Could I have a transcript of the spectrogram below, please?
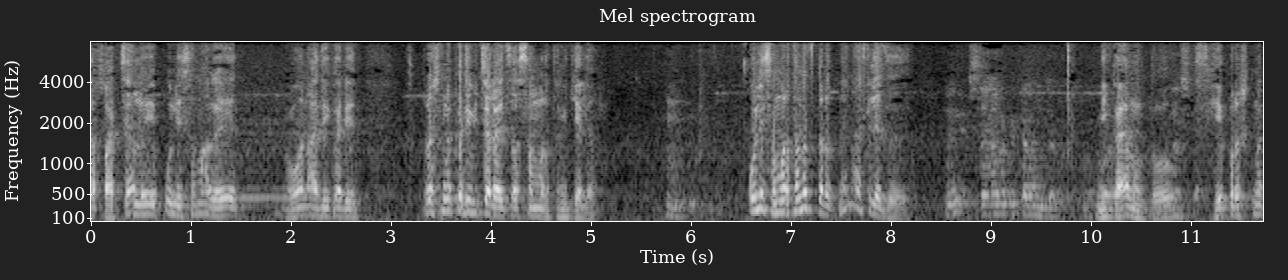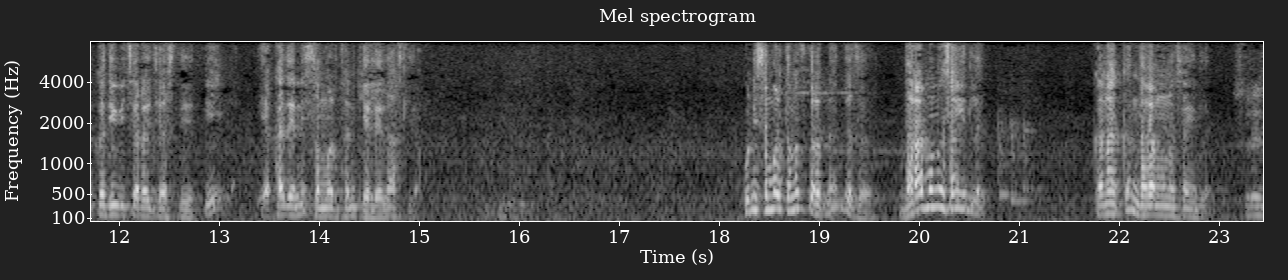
तपास चालू आहे पोलीस माग आहेत वन अधिकारी आहेत. प्रश्न कधी विचारायचा समर्थन केल्यावर? कोणी समर्थनच करत नाही ना असल्याचं. मी काय म्हणतो हे प्रश्न कधी विचारायचे असते की एखाद्याने समर्थन केलेलं असल्यावर. कोणी समर्थनच करत नाही त्याचं. धरा म्हणून सांगितलंय कनाकन धरा म्हणून सांगितलं. सुरेश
